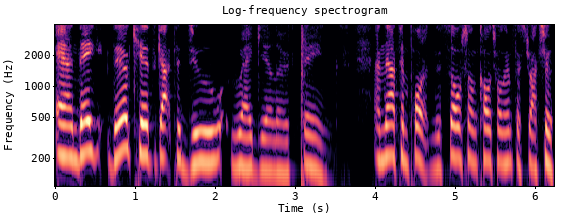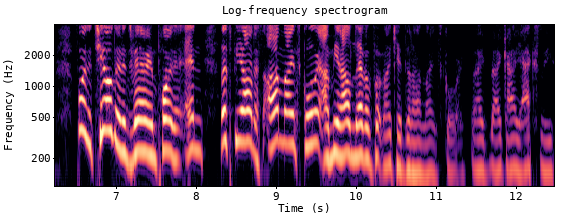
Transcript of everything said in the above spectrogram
and they their kids got to do regular things. And that's important. The social and cultural infrastructure for the children is very important. And let's be honest, online schooling, I mean, I'll never put my kids in online schooling. Like like I actually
